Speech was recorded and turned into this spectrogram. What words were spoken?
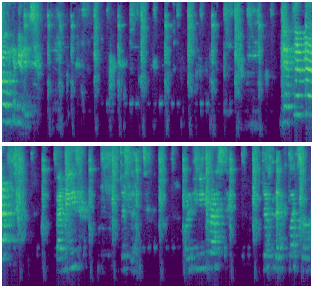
Oh, we can do this. If you need to rest, just lift. Let's go.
